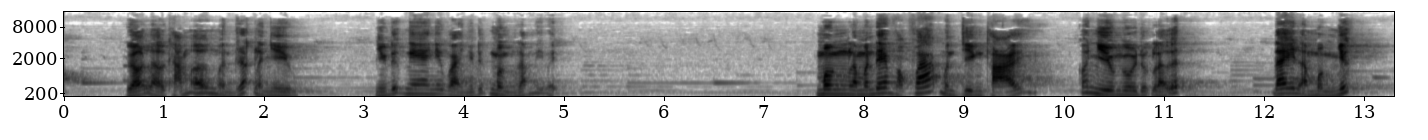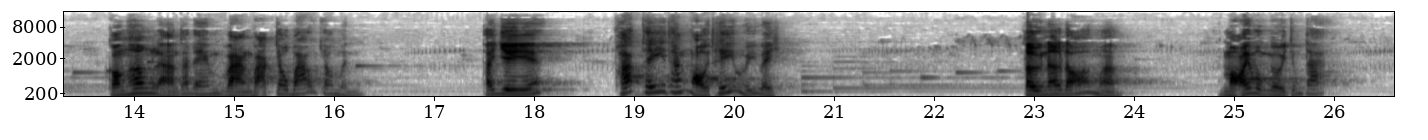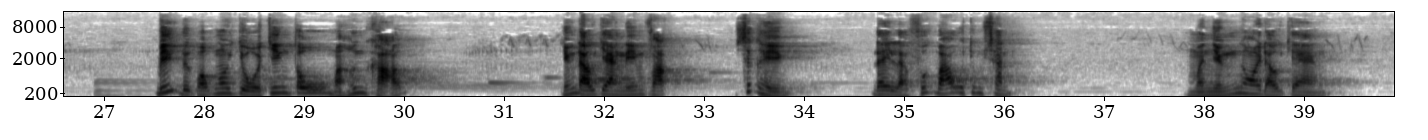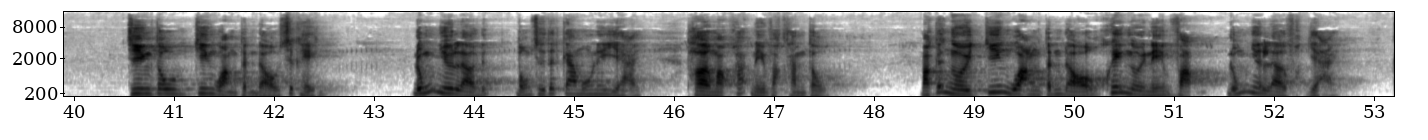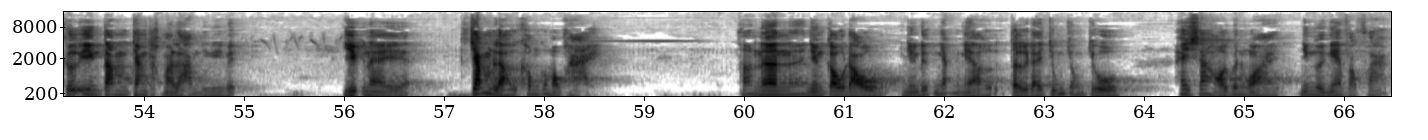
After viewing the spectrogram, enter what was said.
gỡ lời cảm ơn mình rất là nhiều. Những đức nghe như vậy, những đức mừng lắm quý vị. Mừng là mình đem phật pháp mình truyền tải. Có nhiều người được lợi ích đây là mừng nhất. Còn hơn là người ta đem vàng bạc châu báu cho mình. Tại vì pháp thí thắng mọi thí mà quý vị. Từ nơi đó mà mỗi một người chúng ta biết được một ngôi chùa chiên tu mà hưng khởi. Những đạo tràng niệm phật xuất hiện, đây là phước báo của chúng sanh. Mà những ngôi đạo tràng chiên tu, chiên hoàng tịnh độ xuất hiện. Đúng như lời đức bổn sư thích ca mâu ni dạy, thời mật pháp niệm phật thành tựu. Mà cái người chuyên hoàng tịnh độ khuyên người niệm phật đúng như lời phật dạy, cứ yên tâm chân thật mà làm đi quý vị. Việc này trăm lợi không có một hại. Nên những câu đầu, những đức nhắc nhở từ đại chúng trong chùa hay xã hội bên ngoài, những người nghe Phật pháp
